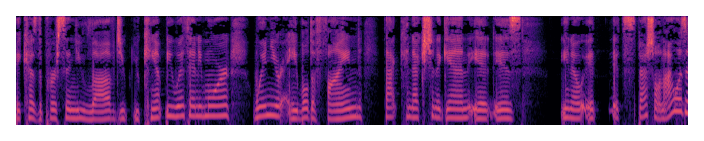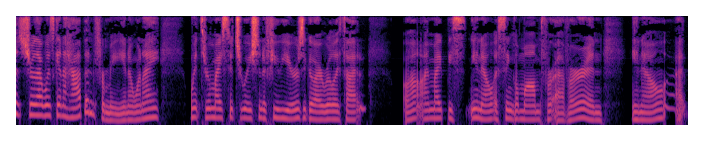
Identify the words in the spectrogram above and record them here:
because the person you loved, you, you can't be with anymore. When you're able to find that connection again, it is, you know, it, it's special. And I wasn't sure that was going to happen for me. You know, when I went through my situation a few years ago, I really thought, well, I might be, you know, a single mom forever. And, you know, I,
